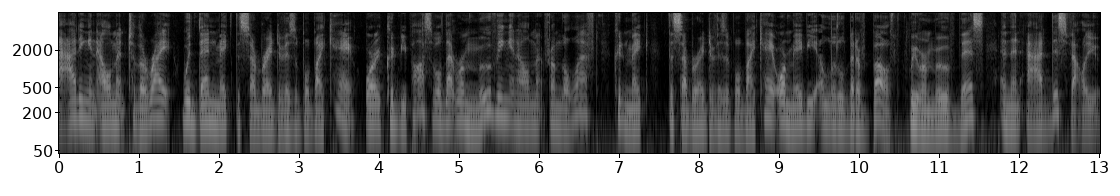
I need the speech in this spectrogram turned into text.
adding an element to the right would then make the subarray divisible by k, or it could be possible that removing an element from the left could make the subarray divisible by k, or maybe a little bit of both. We remove this and then add this value.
